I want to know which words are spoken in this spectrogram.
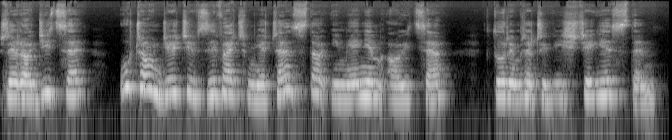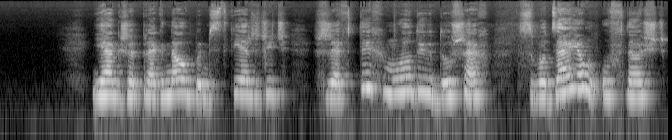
że rodzice uczą dzieci wzywać mnie często imieniem Ojca, którym rzeczywiście jestem. Jakże pragnąłbym stwierdzić, że w tych młodych duszach wzbudzają ufność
